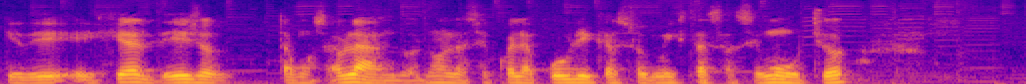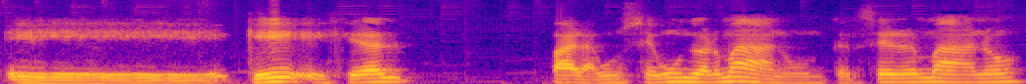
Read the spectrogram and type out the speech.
que en general de ellos estamos hablando, ¿no? Las escuelas públicas son mixtas hace mucho, eh, que en general para un segundo hermano, un tercer hermano,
